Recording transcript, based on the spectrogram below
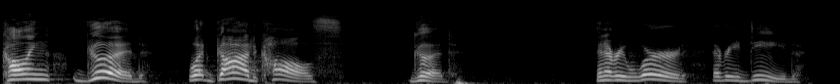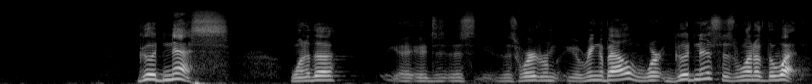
Calling good what God calls good. In every word, every deed. Goodness. One of the, uh, this, this word ring a bell? Goodness is one of the what?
